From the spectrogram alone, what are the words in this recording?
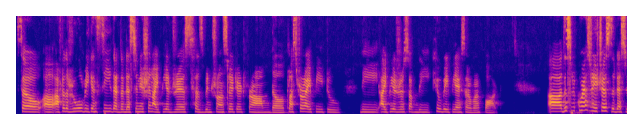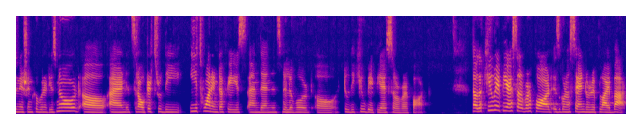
So uh, after the rule, we can see that the destination IP address has been translated from the cluster IP to the IP address of the kube API server pod. Uh, this request reaches the destination Kubernetes node uh, and it's routed through the ETH1 interface and then it's delivered uh, to the Kube API server pod. Now the Kube API server pod is going to send a reply back.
